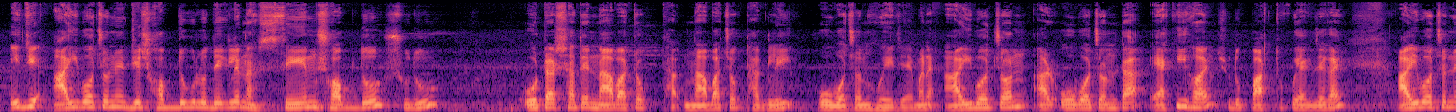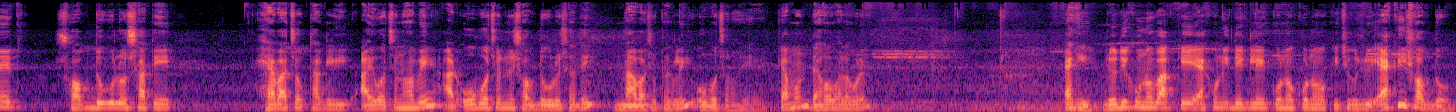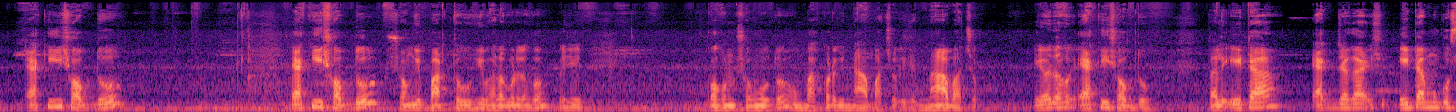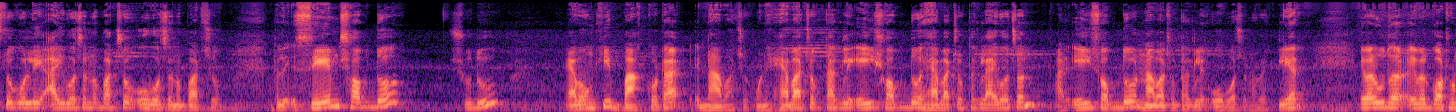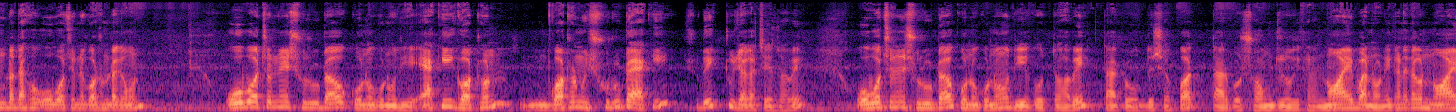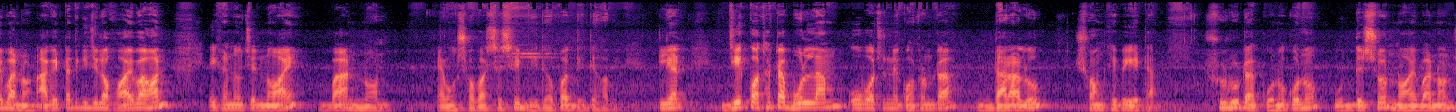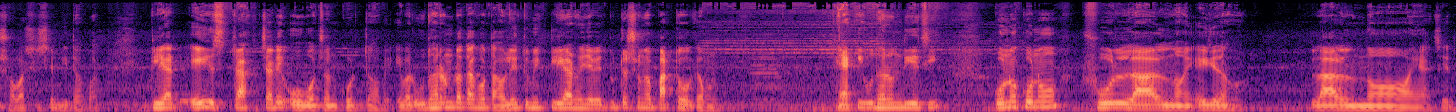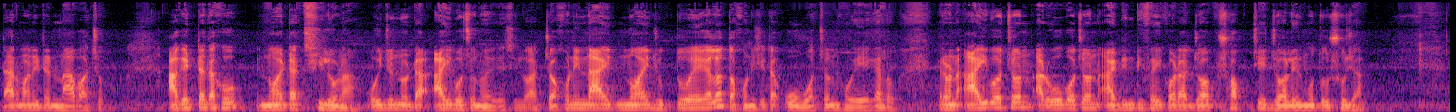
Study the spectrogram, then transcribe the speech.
এই যে আই বচনের যে শব্দগুলো দেখলে না সেম শব্দ শুধু ওটার সাথে নাবাচক নাবাচক থাকলেই ও বচন হয়ে যায়। মানে আই বচন আর ও বচনটা একই হয়, শুধু পার্থক্য এক জায়গায়। আই বচনের শব্দগুলোর সাথে হ্যাবাচক থাকলেই আই বচন হবে, আর ও বচনের শব্দগুলোর সাথেই নাবাচক থাকলেই ও বচন হয়ে যাবে। কেমন? দেখো ভালো করে। একই। যদি কোনো বাক্যে এখনই দেখলে কোনো কোনো কিছু কিছু একই শব্দ একই শব্দ একই শব্দ সঙ্গে পার্থক্য কি ভালো করে দেখো। ওই যে, কখন সম্ভবত বাক্যটা কি না বাচক, এই যে না বাচক। এবার দেখো একই শব্দ। তাহলে এটা এক জায়গায়, এটা মুখস্থ করলে আই বচনও পারছ ও বচনও পারছ তাহলে সেম শব্দ শুধু এবং কি বাক্যটা নাবাচক মানে হ্যাবাচক থাকলে এই শব্দ, হ্যাবাচক থাকলে আই বচন, আর এই শব্দ নাবাচক থাকলে ও বচন হবে। ক্লিয়ার এবার উদাহরণ এবার গঠনটা দেখো, ও বচনের গঠনটা কেমন? ও বচনের শুরুটাও কোনো কোনো দিয়ে একই গঠন গঠন শুরুটা একই, শুধু একটু জায়গা চেঞ্জ হবে। ও বচনের শুরুটাও কোনো কোনো দিয়ে করতে হবে। তারপর উদ্দেশ্য পদ তারপর সংযোগ, এখানে নয় বা নন। এখানে দেখো নয় বা নন। আগেরটাতে কি ছিল? হয় বা হন। এখানে হচ্ছে নয় বা নন। এবং সবার শেষে বিধপদ দিতে হবে। ক্লিয়ার যে কথাটা বললাম, ও বচনের গঠনটা দাঁড়াল, সংক্ষেপে এটা। শুরুটা কোনো কোনো, উদ্দেশ্য নয় বা নন, সবার শেষে বিধপদ ক্লিয়ার এই স্ট্রাকচারে ও বচন করতে হবে। এবার উদাহরণটা দেখো, তাহলেই তুমি ক্লিয়ার হয়ে যাবে। দুটোর সঙ্গে পার্থক্য কেমন? একই উদাহরণ দিয়েছি। কোনো কোনো ফুল লাল নয়, এই যে দেখো, লাল নয় আছে, তার মানে এটা নাবাচক। আগেরটা দেখো, নয়টা ছিল না, ওই জন্য ওটা আই বচন হয়ে গেছিল। আর যখনই নাই, নয় যুক্ত হয়ে গেল, তখনই সেটা ও বচন হয়ে গেল। তার মানে আই বচন আর ও বচন আইডেন্টিফাই করা জব সবচেয়ে জলের মতো সোজা।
